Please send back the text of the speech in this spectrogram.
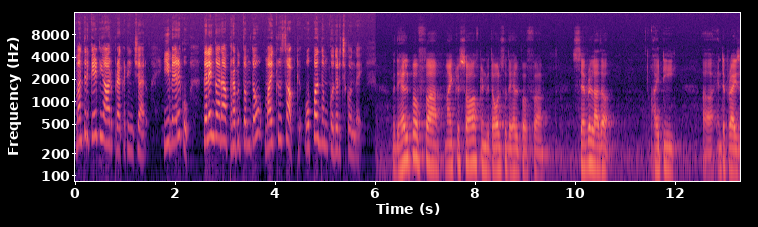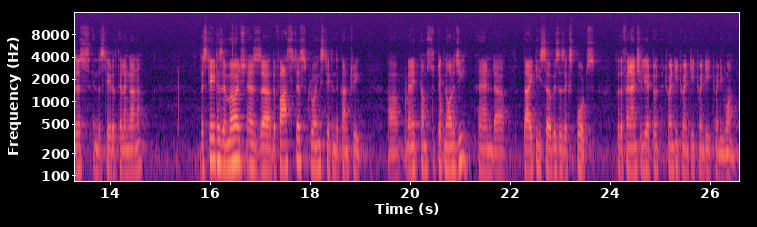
మంత్రి కేటీఆర్ ప్రకటించారు. ఈ మేరకు తెలంగాణ ప్రభుత్వంతో మైక్రోసాఫ్ట్ ఒప్పందం కుదుర్చుకుంది. With the help of uh, Microsoft and with also the help of uh, several other IT enterprises in the state of Telangana. The state has emerged as uh, the fastest growing state in the country uh, when it comes to technology and uh, the IT services exports for the financial year 2020-2021,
